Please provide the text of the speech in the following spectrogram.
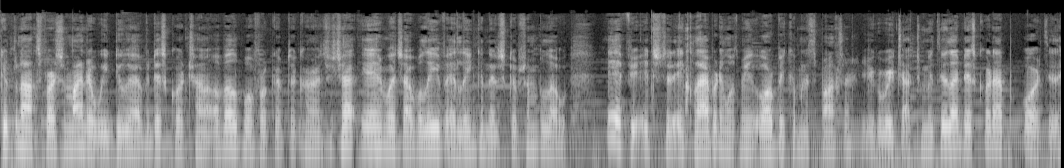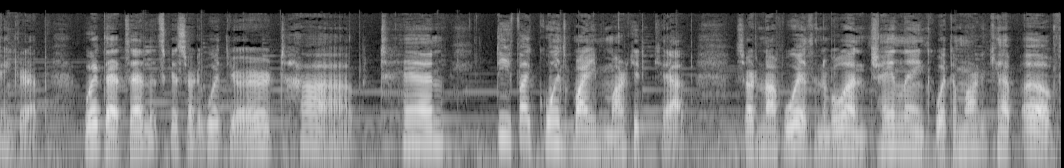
Cryptonauts, first reminder we do have a Discord channel available for cryptocurrency chat, in which I will leave a link in the description below. If you're interested in collaborating with me or becoming a sponsor, you can reach out to me through that Discord app or through the Anchor app. With that said, let's get started with your top 10 DeFi coins by market cap. Starting off with number one, Chainlink with a market cap of,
